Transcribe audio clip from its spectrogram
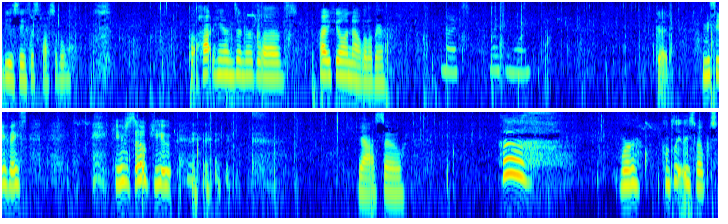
be as safe as possible. Put hot hands in her gloves. How are you feeling now, little bear? Nice. Nice and warm. Good. Let me see your face. You're so cute. yeah, so we're completely soaked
